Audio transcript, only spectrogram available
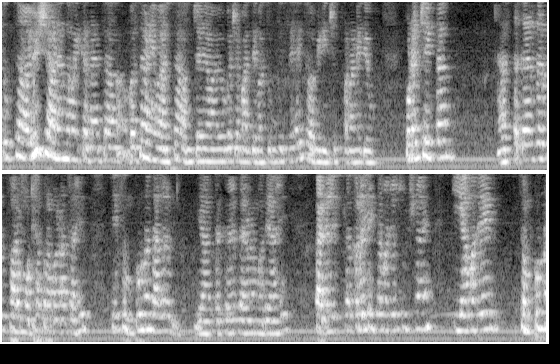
तुमचं आयुष्य आनंदमय करण्याचा वसा आणि वारसा आमच्या या आयोगाच्या माध्यमातून घेतलेला आहे तो आम्ही निश्चितपणाने देऊ. पुण्याचे एकदा आज तक्रारदार फार मोठ्या प्रमाणात आहेत. हे संपूर्ण दालन या तक्रारदारांमध्ये आहे. पॅनलिस्टला परत एकदा माझ्या सूचना आहे की यामध्ये संपूर्ण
